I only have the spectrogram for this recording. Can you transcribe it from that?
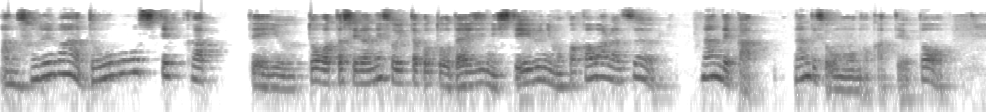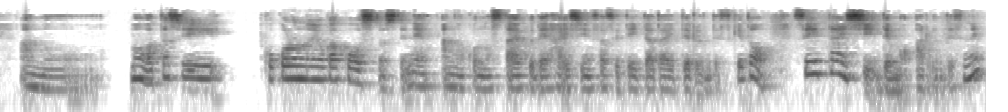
あの、それはどうしてかっていうと、私がね、そういったことを大事にしているにもかかわらず、なんでか、なんでそう思うのかっていうと、あの、まあ、私心のヨガ講師としてね、あの、このスタイフで配信させていただいてるんですけど、整体師でもあるんですね。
